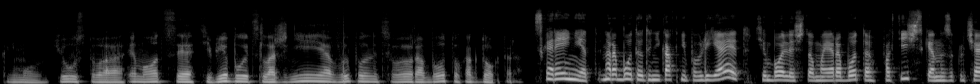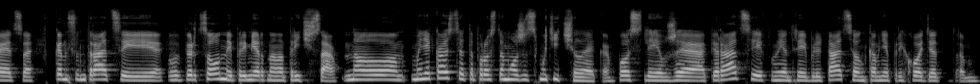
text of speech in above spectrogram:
к нему чувства, эмоции, тебе будет сложнее выполнить свою работу как доктора. Скорее нет. На работу это никак не повлияет, тем более, что моя работа фактически она заключается в концентрации в операционной примерно на три часа. Но мне кажется, это просто может смутить человека. После уже операции, в момент реабилитации он ко мне приходит там,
